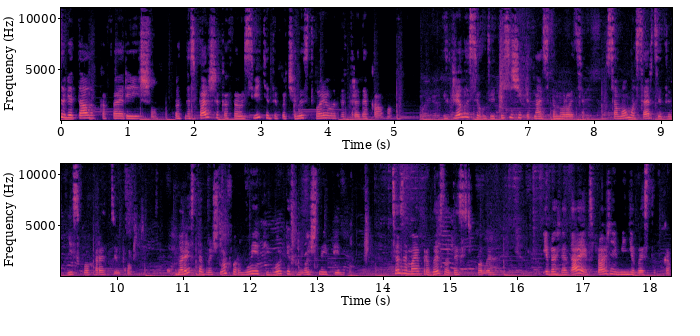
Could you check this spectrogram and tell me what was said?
Завітали в кафе Рішо, одне з перших кафе у світі, де почали створювати 3D-каву. Відкрилося у 2015 році, в самому серці токійського Харадзюку. Бариста вручну формує фігурки з молочної пінки. Це займає приблизно 10 хвилин і виглядає як справжня міні-виставка.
